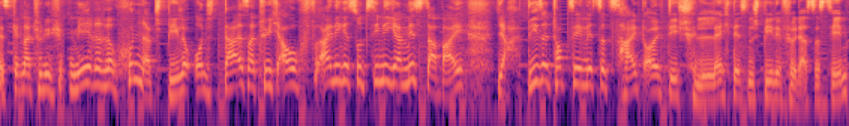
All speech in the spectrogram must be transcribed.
es gibt natürlich mehrere hundert Spiele. Und da ist natürlich auch einiges so ziemlicher Mist dabei. Ja, diese Top 10 Liste zeigt euch die schlechtesten Spiele für das System.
